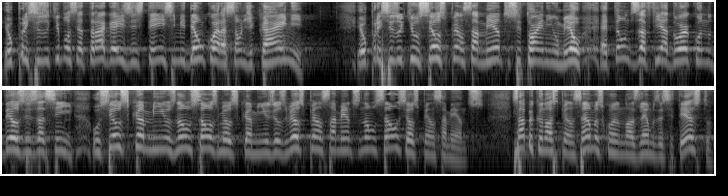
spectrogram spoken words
Eu preciso que você traga a existência e me dê um coração de carne. Eu preciso que os seus pensamentos se tornem o meu. É tão desafiador quando Deus diz assim: os seus caminhos não são os meus caminhos e os meus pensamentos não são os seus pensamentos. Sabe o que nós pensamos quando nós lemos esse texto?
